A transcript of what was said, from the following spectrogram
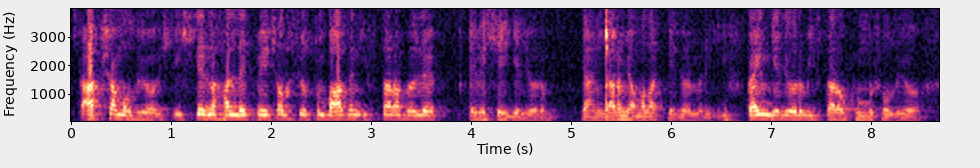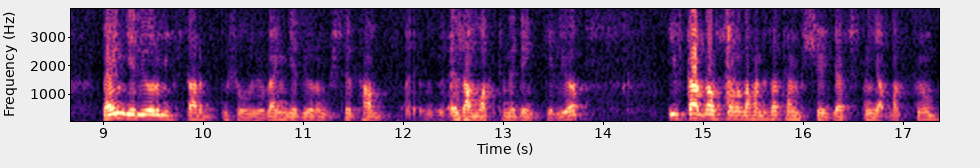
İşte akşam oluyor, işte işlerini halletmeye çalışıyorsun. Bazen iftara böyle eve şey geliyorum. Yani yarım yamalak geliyorum böyle. Ben geliyorum iftar okunmuş oluyor. Ben geliyorum iftar bitmiş oluyor. Ben geliyorum işte tam e, ezan vaktine denk geliyor. İftardan sonra da hani zaten bir şey gerçekten yapmak istemiyorum.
